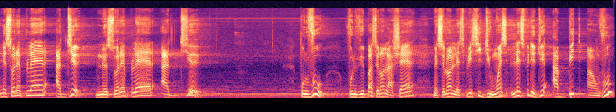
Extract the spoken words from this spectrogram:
ne sauraient plaire à Dieu, ne sauraient plaire à Dieu. Pour vous, vous ne vivez pas selon la chair, mais selon l'esprit, si du moins l'esprit de Dieu habite en vous,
